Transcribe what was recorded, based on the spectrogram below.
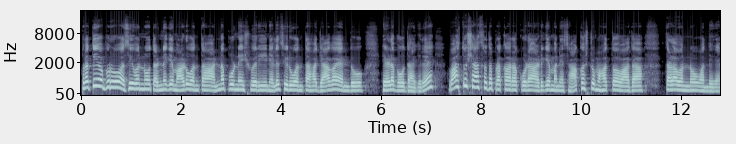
ಪ್ರತಿಯೊಬ್ಬರೂ ಹಸಿವನ್ನು ತಣ್ಣಗೆ ಮಾಡುವಂತಹ ಅನ್ನಪೂರ್ಣೇಶ್ವರಿ ನೆಲೆಸಿರುವಂತಹ ಜಾಗ ಎಂದು ಹೇಳಬಹುದಾಗಿದೆ. ವಾಸ್ತುಶಾಸ್ತ್ರದ ಪ್ರಕಾರ ಕೂಡ ಅಡುಗೆ ಮನೆ ಸಾಕಷ್ಟು ಮಹತ್ವವಾದ ಸ್ಥಳವನ್ನು ಹೊಂದಿದೆ.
